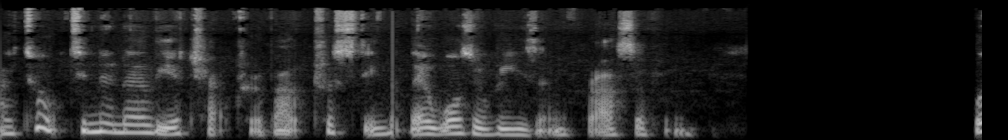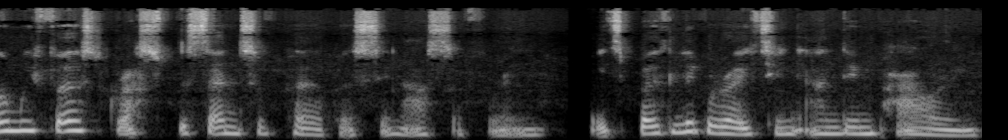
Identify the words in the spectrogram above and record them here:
I talked in an earlier chapter about trusting that there was a reason for our suffering. When we first grasp the sense of purpose in our suffering, it's both liberating and empowering.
